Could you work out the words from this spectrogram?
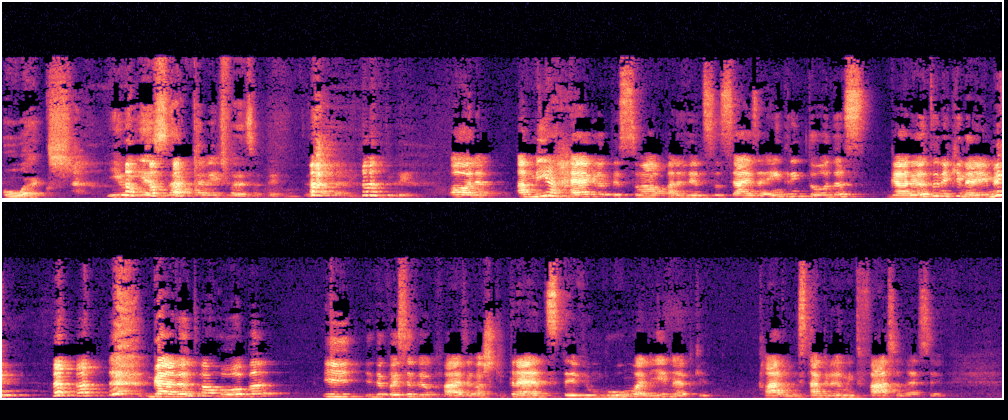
ou X? E eu ia exatamente fazer essa pergunta. Exatamente. Muito bem. Olha, a minha regra pessoal para redes sociais é entre em todas, garanto o nickname, garanto o arroba e, e depois você vê o que faz. Eu acho que Threads teve um boom ali, né? Porque, claro, o Instagram é muito fácil, né? Você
